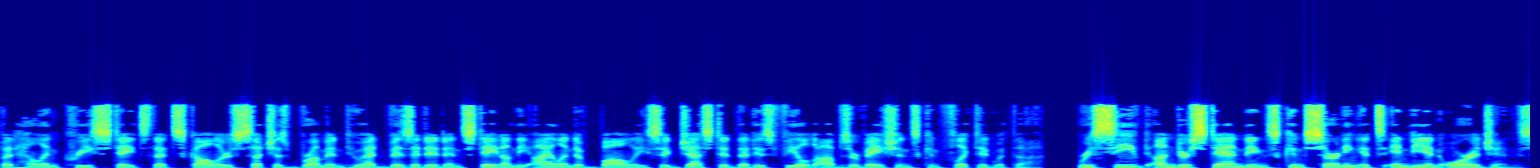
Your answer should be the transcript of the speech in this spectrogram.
but Helen Creese states that scholars such as Brumund who had visited and stayed on the island of Bali suggested that his field observations conflicted with the received understandings concerning its Indian origins.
